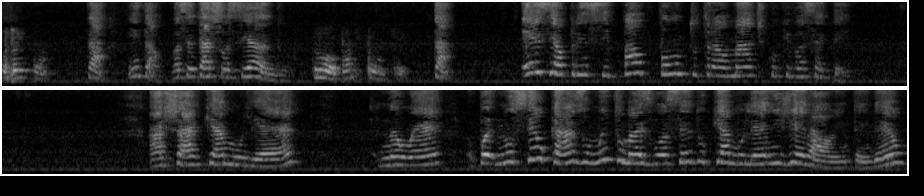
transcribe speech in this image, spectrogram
Tô. Tá, então, você está associando? Tô, bastante. Tá. Esse é o principal ponto traumático que você tem. Achar que a mulher não é... No seu caso, muito mais você do que a mulher em geral, entendeu?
